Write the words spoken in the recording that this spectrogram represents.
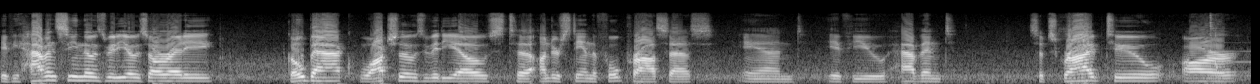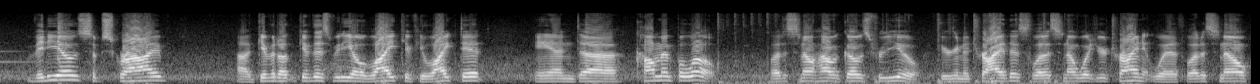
if you haven't seen those videos already, go back, watch those videos to understand the full process. And if you haven't subscribe to our videos subscribe uh, give it a give this video a like if you liked it and uh, comment below let us know how it goes for you. If you're gonna try this let us know what you're trying it with. Let us know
